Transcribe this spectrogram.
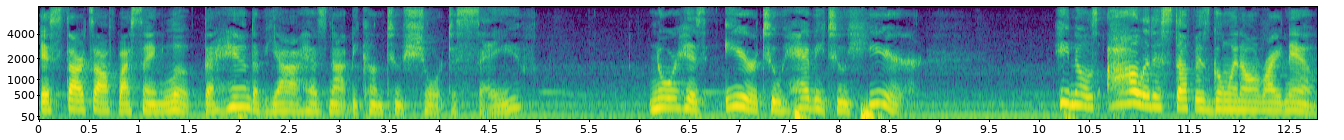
It starts off by saying, Look, the hand of Yah has not become too short to save, nor his ear too heavy to hear. He knows all of this stuff is going on right now.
